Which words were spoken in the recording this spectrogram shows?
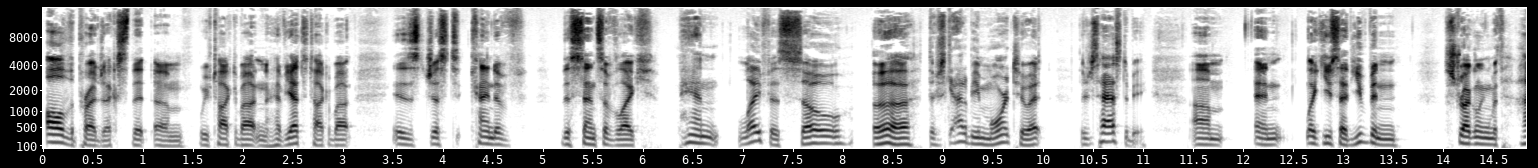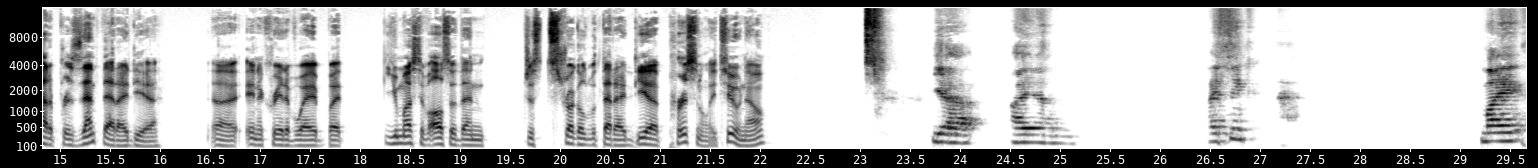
all the projects that um, we've talked about and have yet to talk about. Is just kind of the sense of like, man, life is so uh. There's got to be more to it. There just has to be. Um, and like you said, you've been struggling with how to present that idea uh, in a creative way, but you must have also then just struggled with that idea personally too. No. Yeah, I um, I think my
